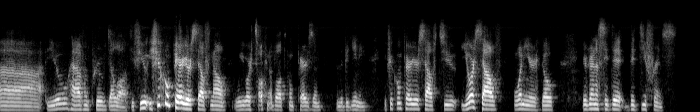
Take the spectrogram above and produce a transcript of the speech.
uh, you have improved a lot. If you if you compare yourself now, we were talking about comparison in the beginning. If you compare yourself to yourself one year ago, you're gonna see the the difference.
